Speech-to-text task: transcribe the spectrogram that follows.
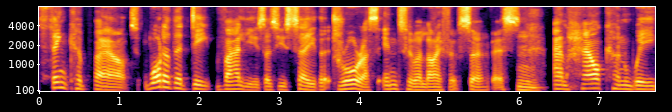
think about what are the deep values, as you say, that draw us into a life of service, mm. and how can we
